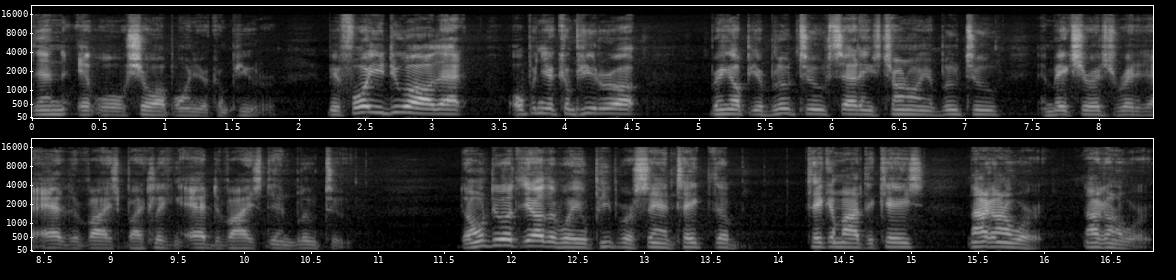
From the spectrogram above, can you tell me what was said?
then it will show up on your computer. Before you do all that, open your computer up, bring up your Bluetooth settings, turn on your Bluetooth, and make sure it's ready to add a device by clicking Add Device, then Bluetooth. Don't do it the other way. People are saying take the take them out of the case. Not gonna work. Not gonna work.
